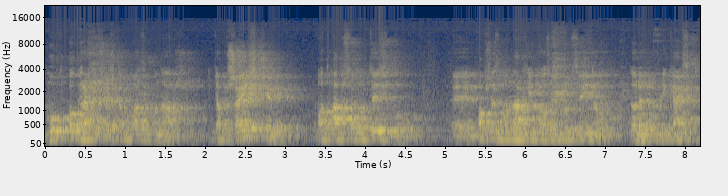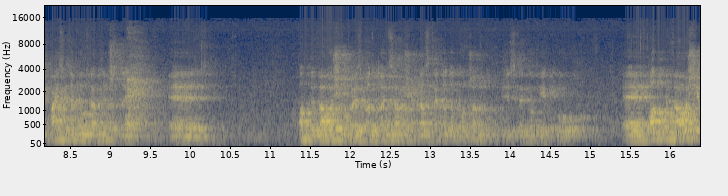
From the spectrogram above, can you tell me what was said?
mógł ograniczać tę władzę monarszą. I to przejście od absolutyzmu y, poprzez monarchię konstytucyjną do republikańskich państw demokratycznych y, odbywało się powiedzmy od końca XVIII do początku XX wieku, y, odbywało się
